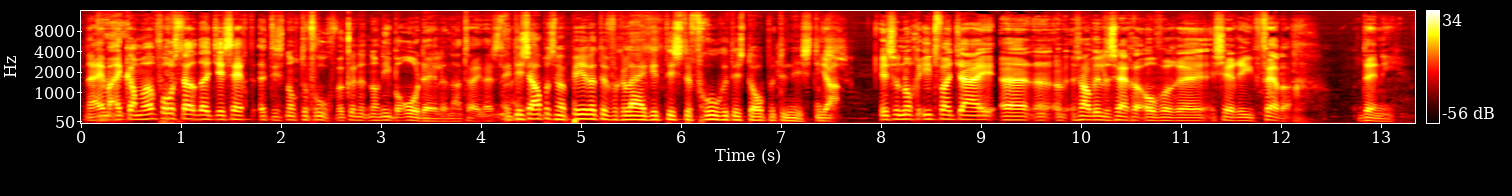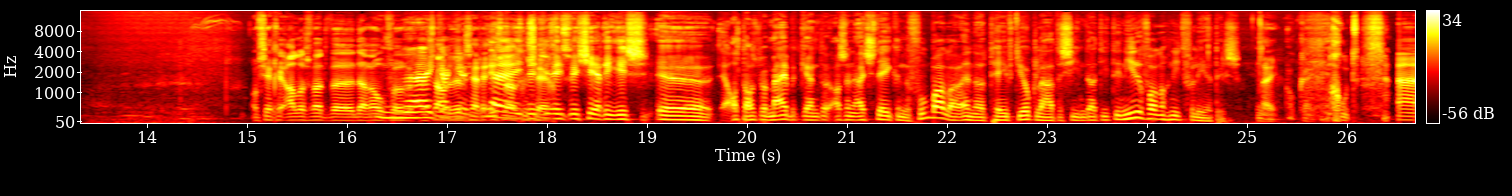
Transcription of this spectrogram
Nee, maar ik kan me wel voorstellen dat je zegt... het is nog te vroeg. We kunnen het nog niet beoordelen na twee wedstrijden. Het is appels met peren te vergelijken. Het is te vroeg, het is te opportunistisch. Ja. Is er nog iets wat jij eh, eh, zou willen zeggen over eh Sherry verder, Danny? Of zeg je alles wat we daarover zouden willen zeggen, is wel nee, gezegd? Sherry is, eh, althans bij mij bekend, als een uitstekende voetballer. En dat heeft hij ook laten zien dat hij het in ieder geval nog niet verleerd is. Nee, oké, goed. Eh,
